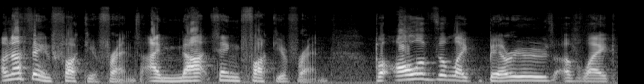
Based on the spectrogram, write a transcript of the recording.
I'm not saying fuck your friends. I'm not saying fuck your friend. But all of the like barriers of like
